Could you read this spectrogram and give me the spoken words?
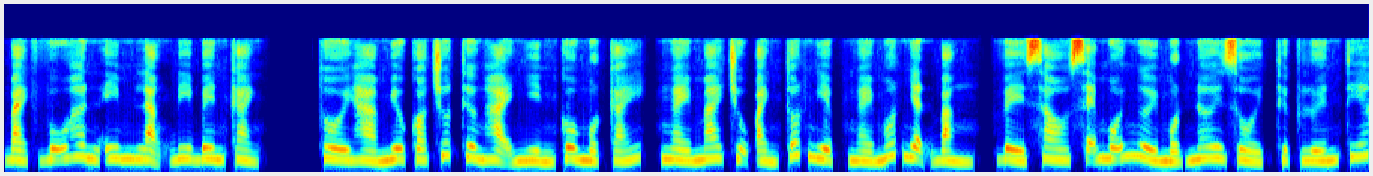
Bạch Vũ Hân im lặng đi bên cạnh. Thôi Hà Miêu có chút thương hại nhìn cô một cái, ngày mai chụp ảnh tốt nghiệp, ngày mốt nhận bằng, về sau sẽ mỗi người một nơi rồi, thực luyến tiếc.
